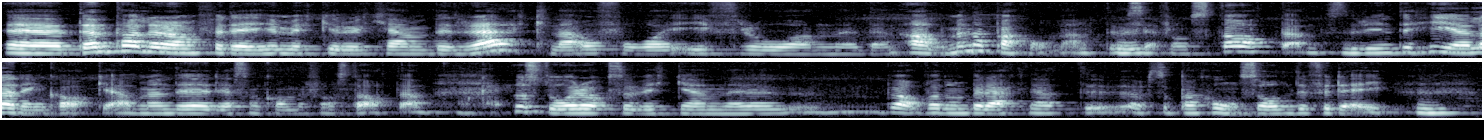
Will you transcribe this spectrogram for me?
Eh, den talar om för dig hur mycket du kan beräkna och få ifrån den allmänna pensionen, det vill säga mm. från staten. Så det är inte hela din kaka, men det är det som kommer från staten. Okay. Då står det också vilken, eh, vad de beräknat, alltså pensionsålder för dig mm.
